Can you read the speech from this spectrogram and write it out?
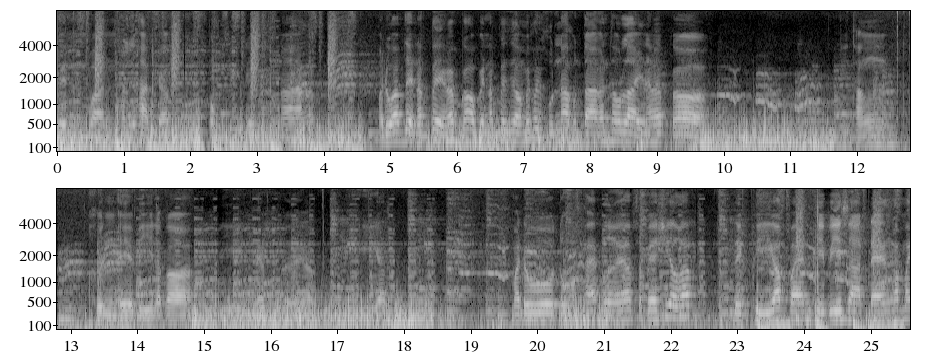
เป็นวันพฤหัสครับ6 4 มาดูอัปเดตนักเตะครับ ก็เป็นนักเตะที่เราไม่ค่อยคุ้นหน้าคุ้นตากันเท่าไหร่นะครับ ก็มีทั้งขึ้น A B แล้วก็ D F เลยครับ E ครับมาดูตัวแพ็คเลยครับสเปเชียลครับ เด็กผีครับแฟนผีปีศาจแดงครับไม่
